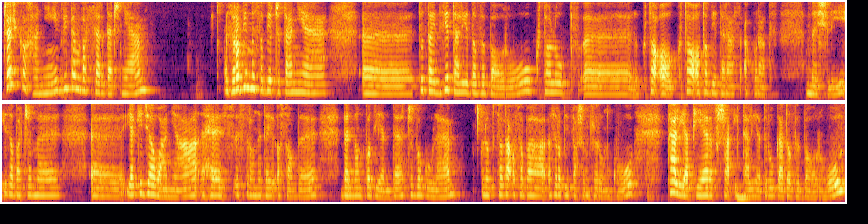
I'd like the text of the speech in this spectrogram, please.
Cześć kochani, witam Was serdecznie. Zrobimy sobie czytanie. e, Tutaj dwie talie do wyboru. Kto lub e, kto o, kto o tobie teraz akurat myśli, i zobaczymy, e, jakie działania e, z strony tej osoby będą podjęte, czy w ogóle, lub co ta osoba zrobi w waszym kierunku. Talia pierwsza i talia druga do wyboru.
